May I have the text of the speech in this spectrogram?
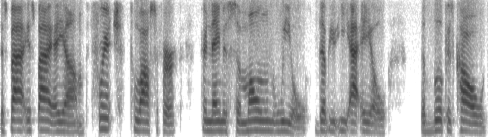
It's by it's by a um, French philosopher. Her name is Simone Weil, W E I L. The book is called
